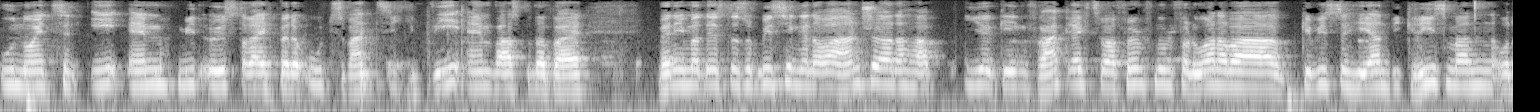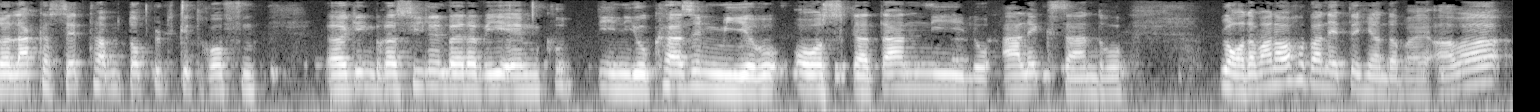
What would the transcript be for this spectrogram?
U19 EM mit Österreich, bei der U20 WM warst du dabei. Wenn ich mir das da so ein bisschen genauer anschaue, da habt ihr gegen Frankreich zwar 5-0 verloren, aber gewisse Herren wie Griezmann oder Lacazette haben doppelt getroffen äh, gegen Brasilien bei der WM. Coutinho, Casemiro, Oscar, Danilo, Alexandro. Ja, da waren auch ein paar nette Herren dabei, aber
